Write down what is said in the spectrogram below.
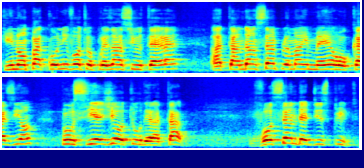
qui n'ont pas connu votre présence sur le terrain, attendant simplement une meilleure occasion pour siéger autour de la table. Vos scènes de dispute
